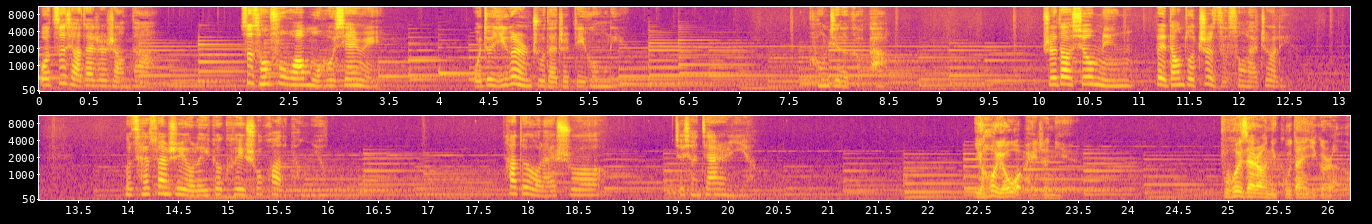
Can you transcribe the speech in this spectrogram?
我自小在这长大，自从父皇母后仙允，我就一个人住在这地宫里，空寂的可怕。直到修明被当做质子送来这里，我才算是有了一个可以说话的朋友。他对我来说，就像家人一样。以后有我陪着你，不会再让你孤单一个人了。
